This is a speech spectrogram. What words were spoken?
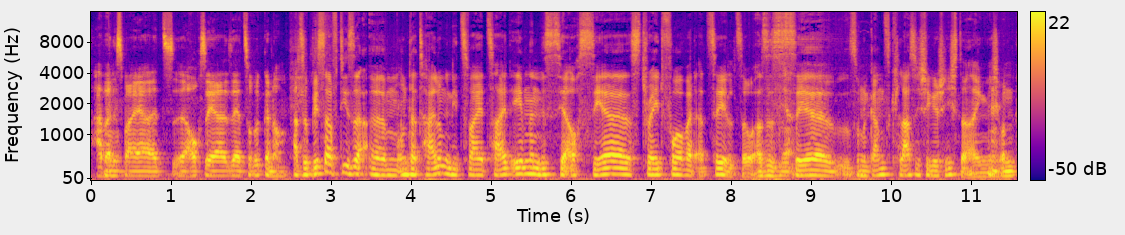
Aber das war ja jetzt äh, auch sehr, sehr zurückgenommen. Also bis auf diese ähm, Unterteilung in die zwei Zeitebenen ist es ja auch sehr straightforward erzählt. So. Also es ist Ja. sehr so eine ganz klassische Geschichte eigentlich. Und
